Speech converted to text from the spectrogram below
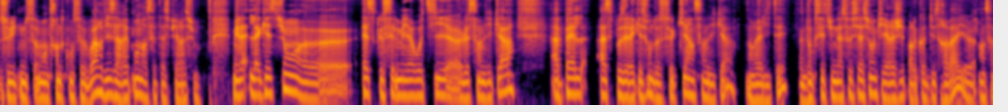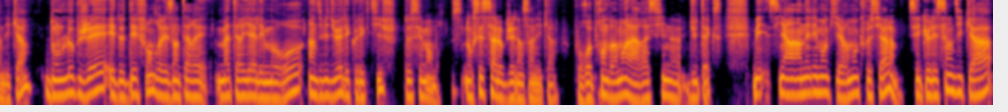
celui que nous sommes en train de concevoir, vise à répondre à cette aspiration. Mais la, question, euh, est-ce que c'est le meilleur outil, euh, le syndicat, appelle à se poser la question de ce qu'est un syndicat en réalité. Donc c'est une association qui est régie par le Code du travail, un syndicat, dont l'objet est de défendre les intérêts matériels et moraux, individuels et collectifs de ses membres. Donc c'est ça l'objet d'un syndicat, pour reprendre vraiment à la racine du texte. Mais s'il y a un élément qui est vraiment crucial, c'est que les syndicats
